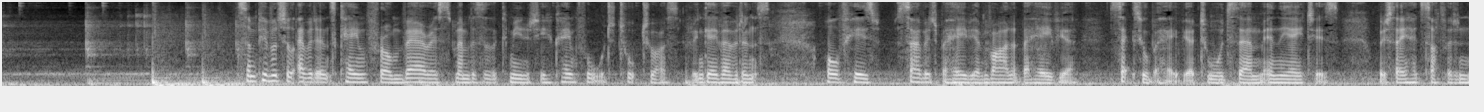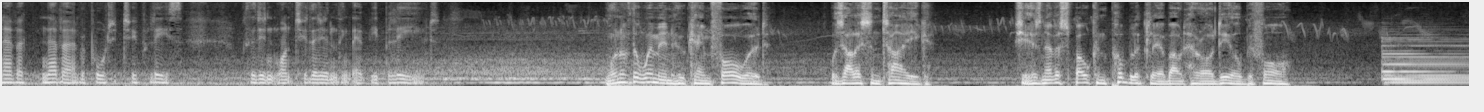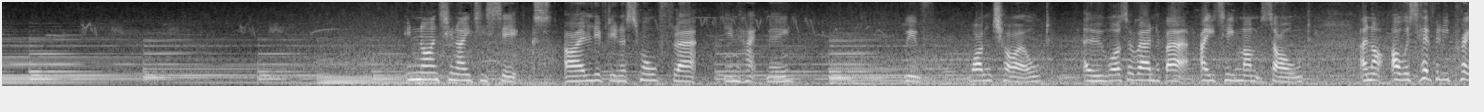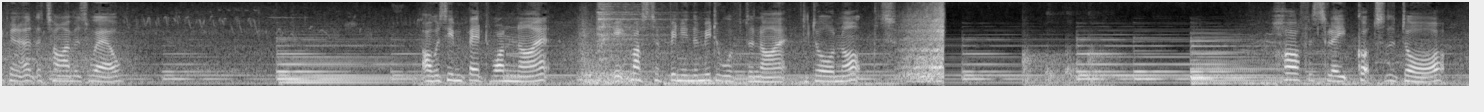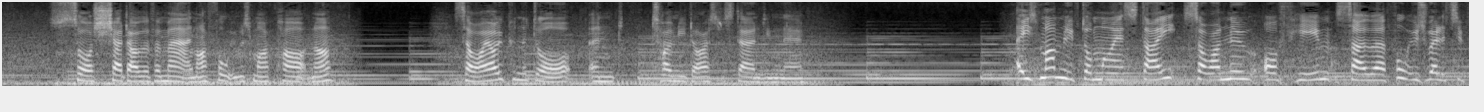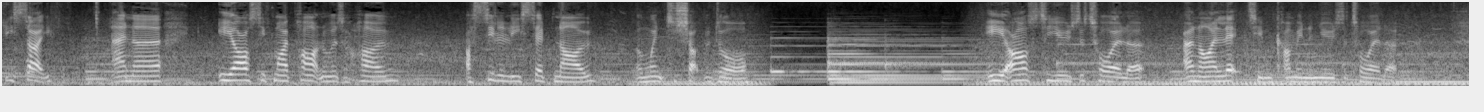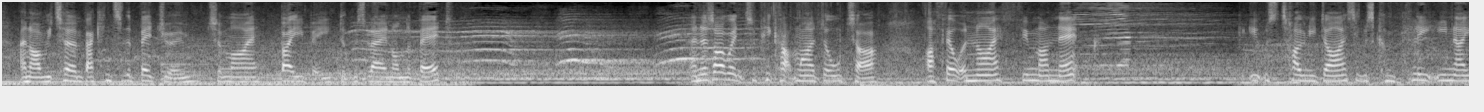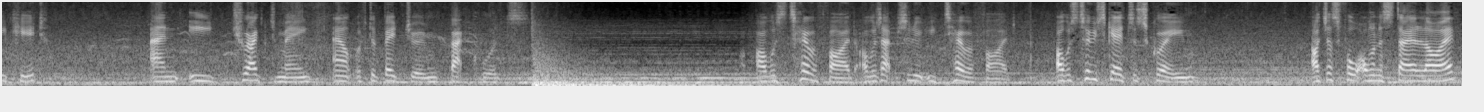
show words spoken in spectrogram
Some pivotal evidence came from various members of the community who came forward to talk to us and gave evidence of his savage behaviour and violent behaviour, sexual behaviour towards them in the 80s, which they had suffered and never, never reported to police because they didn't want to, they didn't think they'd be believed. One of the women who came forward was Alison Tighe. She has never spoken publicly about her ordeal before. In 1986, I lived in a small flat in Hackney with one child who was around about 18 months old, and I, I was heavily pregnant at the time as well. I was in bed one night. It must have been in the middle of the night. The door knocked. Half asleep, got to the door, saw a shadow of a man. I thought it was my partner. So I opened the door and Tony Dyce was standing there. His mum lived on my estate, so I knew of him, so I uh, thought he was relatively safe. And uh, he asked if my partner was at home. I sillily said no and went to shut the door. He asked to use the toilet, and I let him come in and use the toilet. And I returned back into the bedroom to my baby that was laying on the bed. And as I went to pick up my daughter, I felt a knife in my neck. It was Tony Dyce, he was completely naked, and he dragged me out of the bedroom backwards. I was terrified, I was absolutely terrified. I was too scared to scream. I just thought I want to stay alive.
